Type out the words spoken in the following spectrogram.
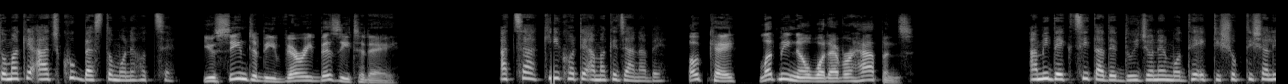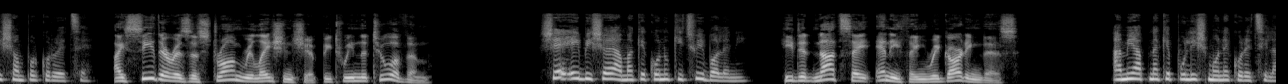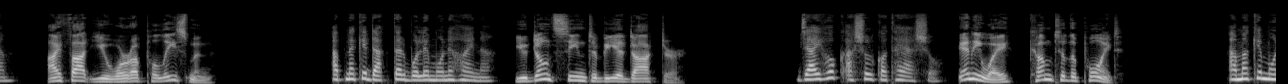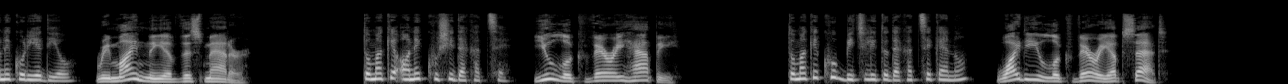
তোমাকে আজ খুব ব্যস্ত মনে হচ্ছে You seem to be very busy today. আচ্ছা কি ঘটে আমাকে জানাবে Okay, let me know whatever happens. আমি দেখছি তাদের দুইজনের মধ্যে একটি শক্তিশালী সম্পর্ক রয়েছে I see there is a strong relationship between the two of them. সে এই বিষয়ে আমাকে কোনো কিছুই বলেনি He did not say anything regarding this. আমি আপনাকে পুলিশ মনে করেছিলাম I thought you were a policeman. আপনাকে ডাক্তার বলে মনে হয় না You don't seem to be a doctor. যাই হোক আসল কথায় আসো Anyway, come to the point. আমাকে মনে করিয়ে দিও Remind me of this matter. তোমাকে অনেক খুশি দেখাচ্ছে You look very happy. তোমাকে খুব বিচলিত দেখাচ্ছে কেন Why do you look very upset?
